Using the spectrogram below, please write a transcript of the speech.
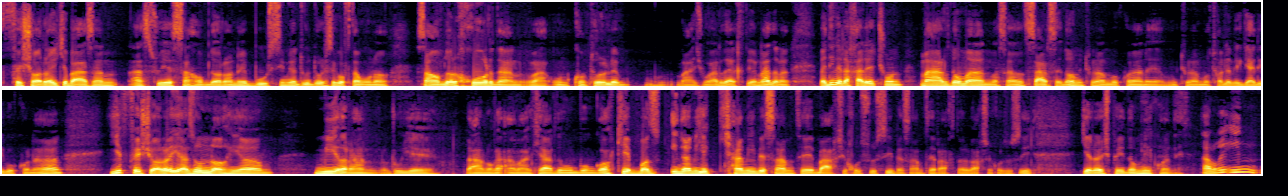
فشارهایی که بعضا از سوی سهامداران بورسی میاد. درسته گفتم اونا سهامدار خوردن و اون کنترل مجموعه رو در اختیار ندارن. ولی بالاخره چون مردمن مثلا سر صدا می‌تونن بکنن می‌تونن مطالبه گری بکنن یه فشارهایی از اون ناحیه هم میارن روی در واقع عمل کرده اون بنگاه که باز اینم یک کمی به سمت بخش خصوصی به سمت رفتار بخش خصوصی گرایش پیدا می‌کنه. در واقع این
